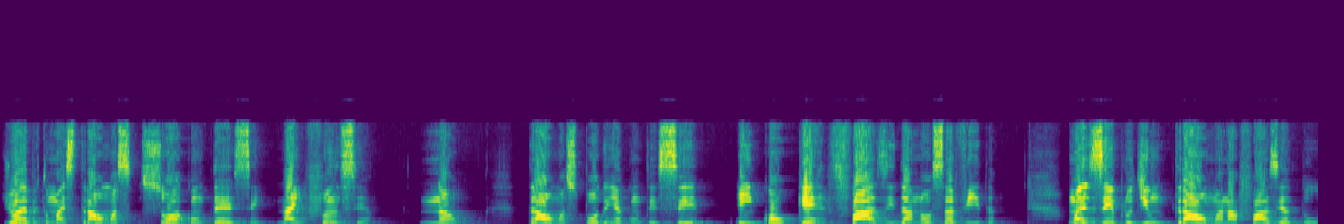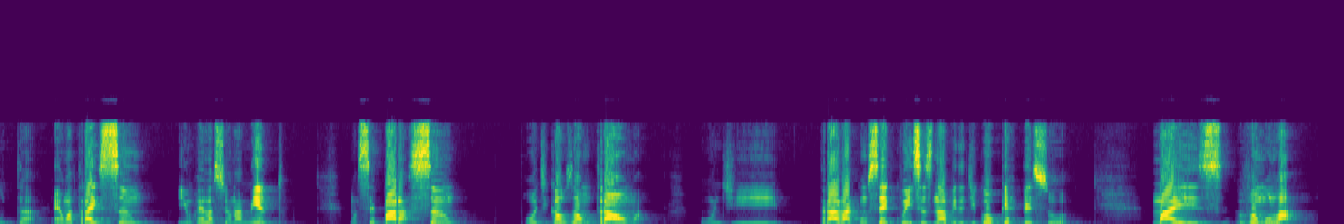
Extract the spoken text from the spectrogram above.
João Everton, mas traumas só acontecem na infância? Não. Traumas podem acontecer em qualquer fase da nossa vida. Um exemplo de um trauma na fase adulta é uma traição em um relacionamento. Uma separação pode causar um trauma, onde trará consequências na vida de qualquer pessoa. Mas vamos lá.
